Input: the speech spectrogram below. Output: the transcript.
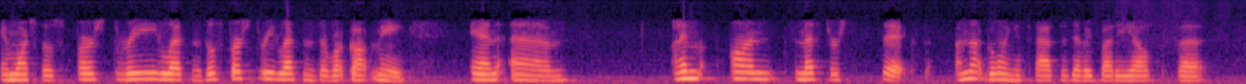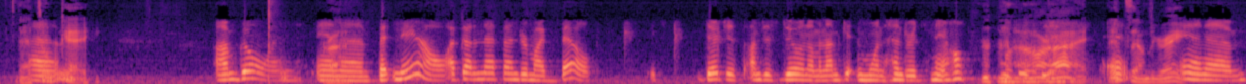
and watch those first three lessons. Those first three lessons are what got me. And um, I'm on semester six. I'm not going as fast as everybody else, but That's Um, okay. I'm going. And Right. um, but now I've got enough under my belt. They're just I'm just doing them, and I'm getting 100s now. All right. That And- sounds great. And um,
